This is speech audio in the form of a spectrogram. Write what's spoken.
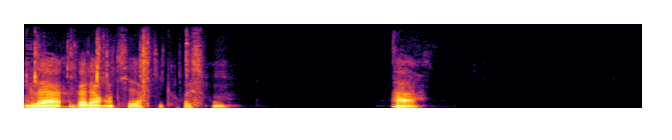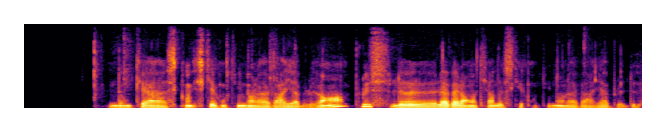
la valeur entière qui correspond à donc à ce qui est contenu dans la variable 1, plus la valeur entière de ce qui est contenu dans la variable 2. Je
